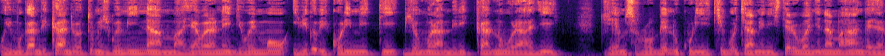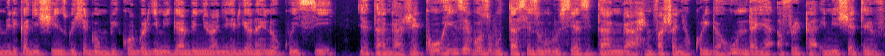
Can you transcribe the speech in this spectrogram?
uyu mugambi kandi watumijwemo inama yaba yaranengewemo ibigo bikora imiti byo muri amerika n'uburayi. James roben ukuriye ikigo cya minisiteri y'ububanyi n'amahanga ya amerika gishinzwe ishyirwa mu bikorwa ry'imigambi inyuranye hirya no hino ku isi yatangaje ko inzego z'ubutasi z'uburusiya zitanga imfashanyo kuri gahunda ya africa initiative.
